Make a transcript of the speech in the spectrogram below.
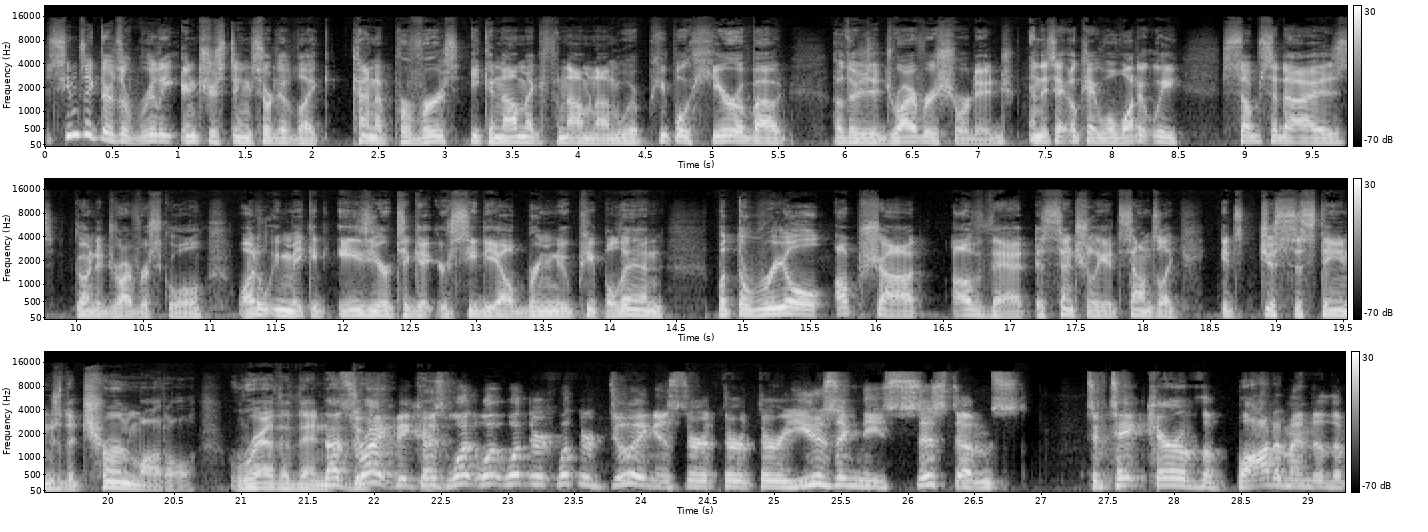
It seems like there's a really interesting sort of like kind of perverse economic phenomenon where people hear about how there's a driver shortage and they say, okay, well, why don't we subsidize going to driver school? Why don't we make it easier to get your CDL, bring new people in? But the real upshot of that, essentially, it sounds like it just sustains the churn model rather than. That's right, because what, what what they're what they're doing is they're they're they're using these systems to take care of the bottom end of the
